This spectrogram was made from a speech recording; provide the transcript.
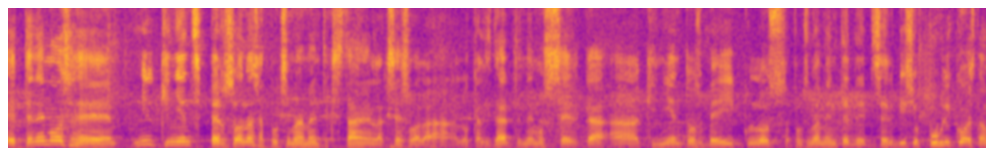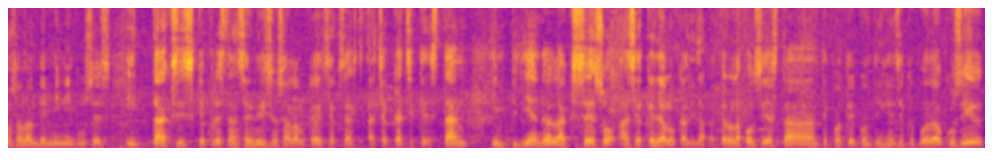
Eh, tenemos 1.500 eh, personas aproximadamente que están en el acceso a la localidad. Tenemos cerca a 500 vehículos aproximadamente de servicio público. Estamos hablando de minibuses y taxis que prestan servicios a la localidad de Achacachi que están impidiendo el acceso hacia aquella localidad. Pero la policía está ante cualquier contingencia que pueda ocurrir.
